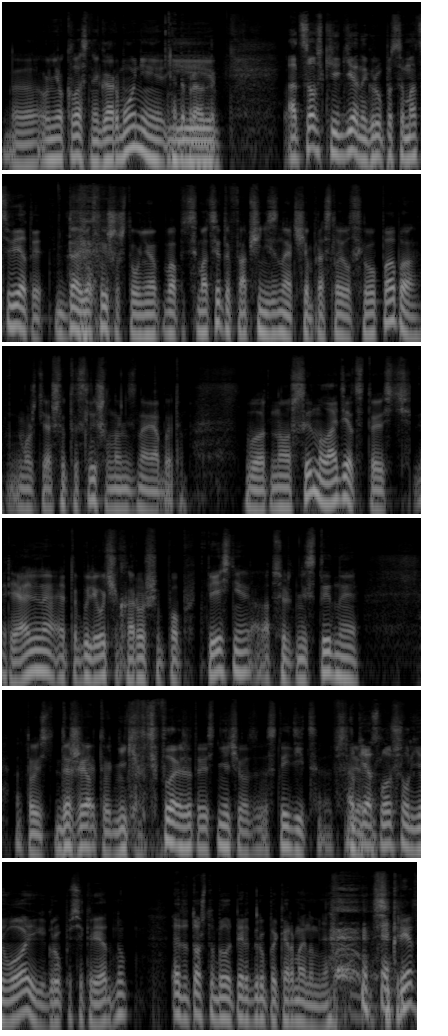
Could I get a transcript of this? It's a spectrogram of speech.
Э, У него классные гармонии. Это и... правда. Отцовские гены, группа «Самоцветы». Да, я слышал, что у него папа самоцветов вообще не знает, чем прославился его папа. Может, я что-то слышал, но не знаю об этом. Вот, но сын молодец, то есть реально это были очень хорошие поп-песни, абсолютно не стыдные. То есть даже это не guilty pleasure, то есть нечего стыдиться. Вот абсолютно. я слушал его и группу «Секрет». Ну, это то, что было перед группой «Кармен» у меня. Секрет?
